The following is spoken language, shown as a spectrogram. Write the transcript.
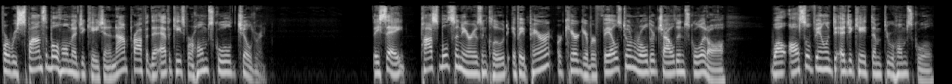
for Responsible Home Education, a nonprofit that advocates for homeschooled children. They say possible scenarios include if a parent or caregiver fails to enroll their child in school at all, while also failing to educate them through homeschool.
